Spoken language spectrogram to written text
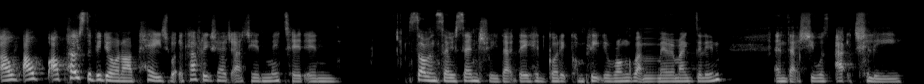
I'll, I'll, I'll post the video on our page, but the Catholic Church actually admitted in so and so century that they had got it completely wrong about Mary Magdalene and that she was actually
